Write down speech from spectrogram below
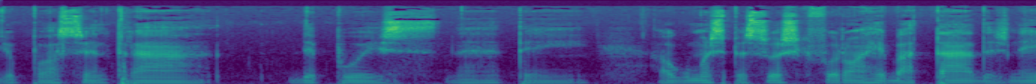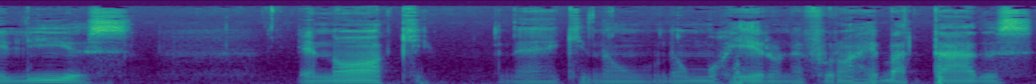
eu posso entrar depois, né? Tem algumas pessoas que foram arrebatadas, né? Elias, Enoque, né? Que não não morreram, né? Foram arrebatadas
